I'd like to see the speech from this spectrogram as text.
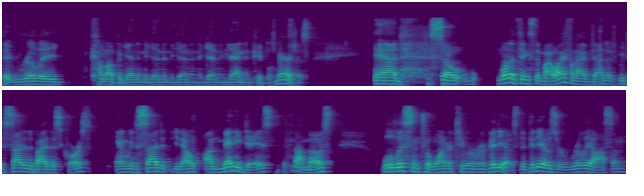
that really come up again and again and again and again and again in people's marriages. And so one of the things that my wife and I have done is we decided to buy this course and we decided, you know, on many days, if not most, we'll listen to one or two of her videos. The videos are really awesome.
